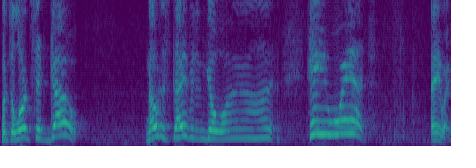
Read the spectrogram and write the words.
But the Lord said, Go. Notice David didn't go, well, he went. Anyway,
